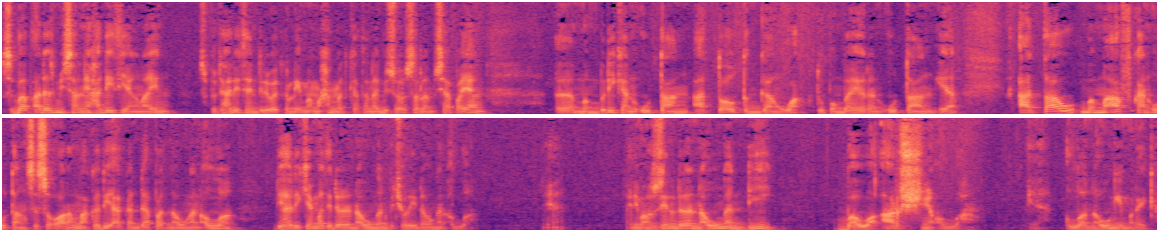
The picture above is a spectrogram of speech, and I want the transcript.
Sebab ada misalnya hadith yang lain, seperti hadith yang diriwayatkan oleh Imam Muhammad kata Nabi SAW, siapa yang memberikan utang atau tenggang waktu pembayaran utang ya atau memaafkan utang seseorang maka dia akan dapat naungan Allah di hari kiamat. Tidak ada naungan kecuali naungan Allah ya. Ini maksudnya adalah naungan di bawah arsnya Allah ya. Allah naungi mereka.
